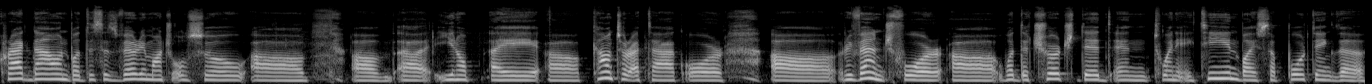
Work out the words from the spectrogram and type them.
crackdown, but this is very much also, um, you know, a counterattack or revenge for what the church did in 2018 by supporting the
